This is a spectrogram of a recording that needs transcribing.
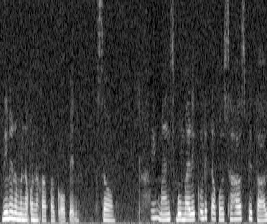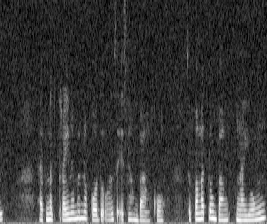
hindi na naman ako nakapag-open. So, 3 months, bumalik ulit ako sa hospital at nag-try naman ako doon sa isang bangko. Sa pangatlong bank na yung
